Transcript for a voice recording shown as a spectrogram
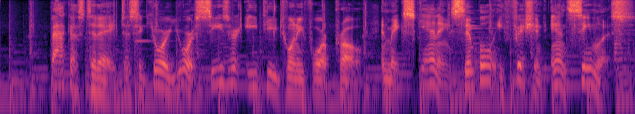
Back us today to secure your CZUR ET24 Pro and make scanning simple, efficient, and seamless.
